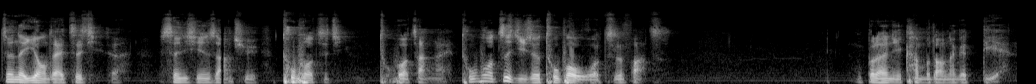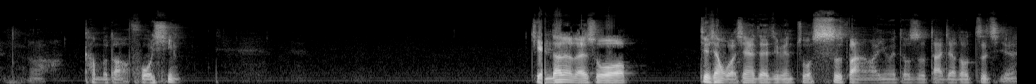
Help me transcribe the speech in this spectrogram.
真的用在自己的身心上去突破自己。突破障碍，突破自己就突破我执法执，不然你看不到那个点啊，看不到佛性。简单的来说，就像我现在在这边做示范啊，因为都是大家都自己人，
